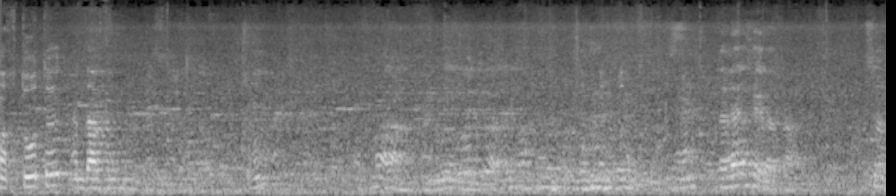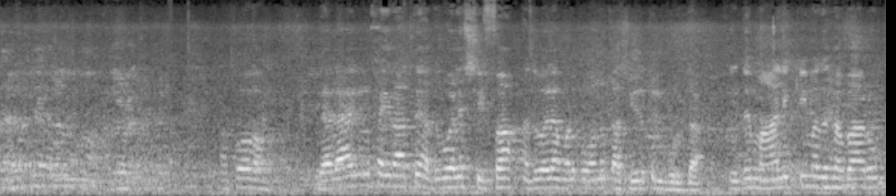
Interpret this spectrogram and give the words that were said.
മഫ്തൂത്ത് എന്താക്കും ഏ? ദലാലുൽ ഖൈറാത്ത് അതുപോലെ ഷിഫ അതുപോലെ നമ്മൾ പോകുന്ന കസീദത്തുൽ ബുർദ. ഇത് മാലിക്കി മദ്ഹബാറും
